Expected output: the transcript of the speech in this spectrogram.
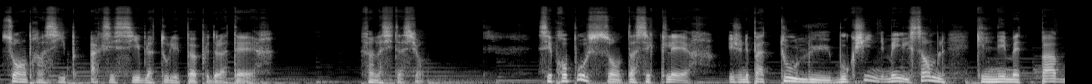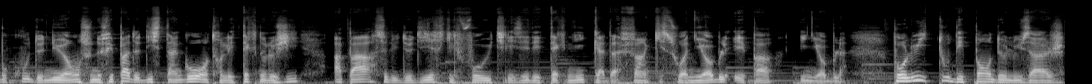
sont en principe accessibles à tous les peuples de la Terre. Fin de la citation. Ces propos sont assez clairs, et je n'ai pas tout lu Bookchin, mais il semble qu'il n'émette pas beaucoup de nuances ou ne fait pas de distinguo entre les technologies, à part celui de dire qu'il faut utiliser des techniques à des fins qui soient nobles et pas Pour lui, tout dépend de l'usage.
